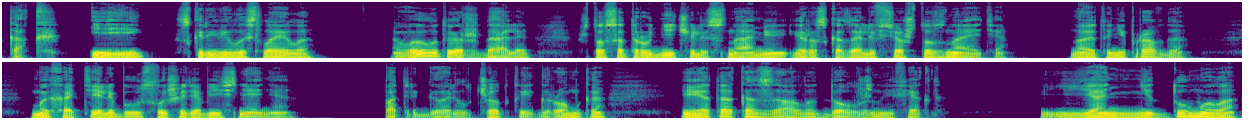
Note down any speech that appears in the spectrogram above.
как! И?» — скривилась Лейла. Вы утверждали, что сотрудничали с нами и рассказали все, что знаете. Но это неправда. Мы хотели бы услышать объяснение. Патрик говорил четко и громко, и это оказало должный эффект. «Я не думала»,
